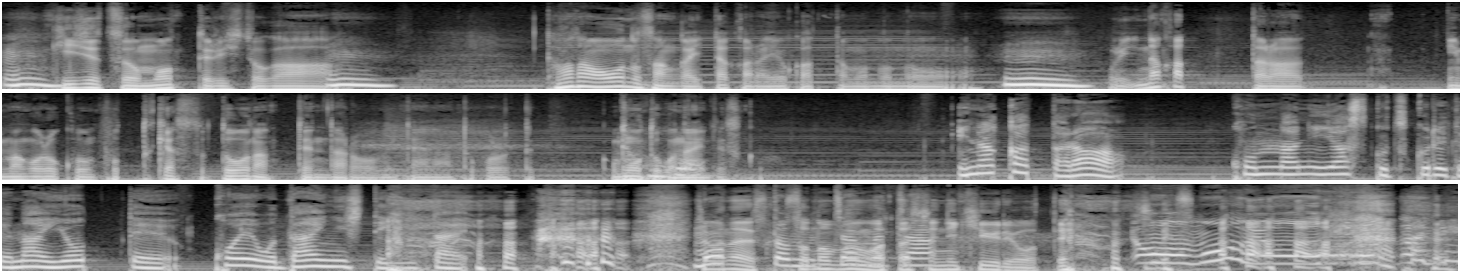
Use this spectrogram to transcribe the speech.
うん。技術を持ってる人が、うん。たまたま大野さんがいたからよかったもののうん。俺いなかったら今頃このポッドキャストどうなってんだろうみたいなところって思うとこないですか？いなかったらこんなに安く作れてないよって声を大にして言いたい。じゃあ何ですか。その分私に給料って。思うよ本当に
